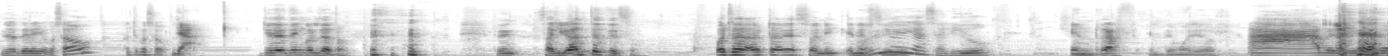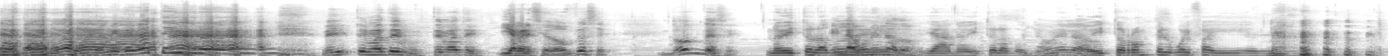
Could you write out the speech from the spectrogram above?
¿No es del año pasado? ¿Antepasado? Ya, yo le tengo el dato. Salió antes de eso. Otra, otra vez Sonic en el ¿Dónde cine. había salido? En Ralph, el demoledor. Ah, pero ya, me cagaste. ¿Ves? Te maté, pues, te maté. Y apareció dos veces. Dos veces. No he visto las dos. ¿En la de- uno y la dos? Ya, no he visto. La yo. uno y la No dos. he visto rompe el wifi. el-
